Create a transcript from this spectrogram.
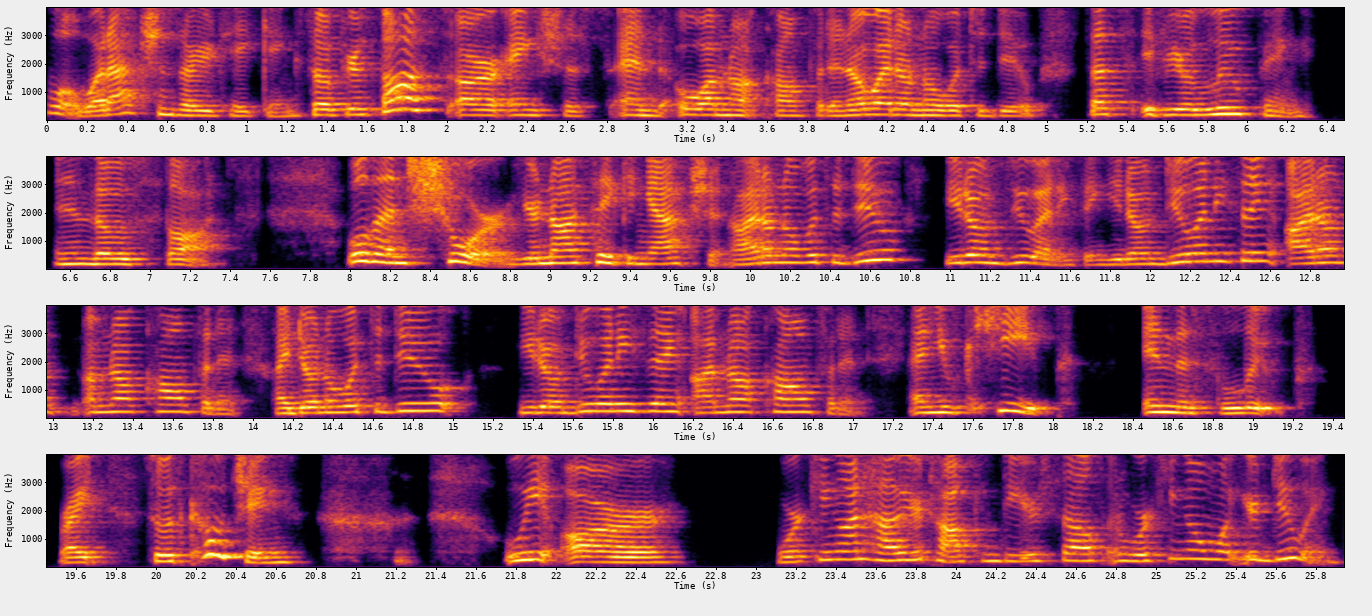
well, what actions are you taking? So if your thoughts are anxious and, oh, I'm not confident, oh, I don't know what to do, that's if you're looping in those thoughts well then sure you're not taking action. I don't know what to do. You don't do anything. You don't do anything. I don't i'm not confident. I don't know what to do. You don't do anything. I'm not confident. And you keep in this loop right? So with coaching we are working on how you're talking to yourself and working on what you're doing.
